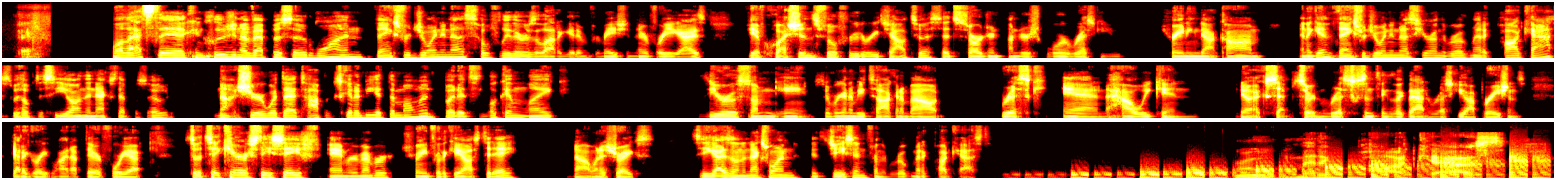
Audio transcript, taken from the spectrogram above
Well, that's the conclusion of episode one. Thanks for joining us. Hopefully, there was a lot of good information there for you guys. If you have questions, feel free to reach out to us at sergeant underscore rescue training.com. And again, thanks for joining us here on the Rogue Medic podcast. We hope to see you on the next episode. Not sure what that topic's going to be at the moment, but it's looking like zero sum game. So we're going to be talking about risk and how we can, you know, accept certain risks and things like that in rescue operations. Got a great lineup there for you. So take care, stay safe, and remember, train for the chaos today, not when it strikes. See you guys on the next one. It's Jason from the Rogue Medic Podcast. Medic Podcast.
